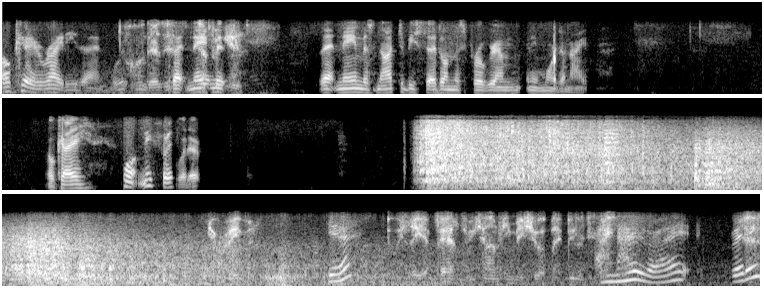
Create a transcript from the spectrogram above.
Okay, righty then. Oh, that name is that name is not to be said on this program anymore tonight. Okay, What, Mithras? whatever. Hey, Raven, Yeah? if we say it fast three times, you may show up by Beetlejuice. I know, right? Ready?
